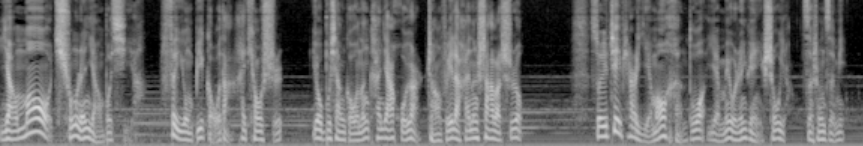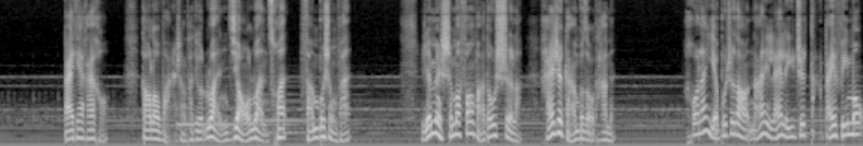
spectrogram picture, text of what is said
养猫穷人养不起呀，费用比狗大，还挑食，又不像狗能看家护院，长肥了还能杀了吃肉，所以这片野猫很多，也没有人愿意收养，自生自灭。白天还好，到了晚上它就乱叫乱窜，烦不胜烦。人们什么方法都试了，还是赶不走它们。后来也不知道哪里来了一只大白肥猫，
